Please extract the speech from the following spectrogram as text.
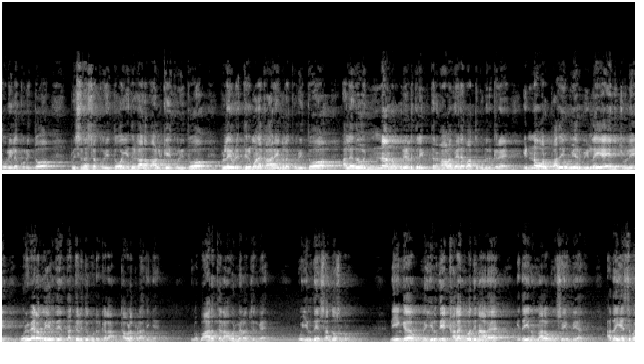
தொழிலை குறித்தோ பிஸ்னஸை குறித்தோ எதிர்கால வாழ்க்கையை குறித்தோ பிள்ளையுடைய திருமண காரியங்களை குறித்தோ அல்லது இன்னும் நான் ஒரு இடத்துல இத்தனை காலம் வேலை பார்த்து கொண்டிருக்கிறேன் இன்னும் ஒரு பதவி உயர்வு இல்லையே என்று சொல்லி ஒருவேளை உங்கள் இருதயம் தத்தளித்து கொண்டிருக்கலாம். கவலைப்படாதீங்க. உங்கள் பாரத்தை அவர் மேலே வச்சிருங்க. உங்கள் இருதயம் சந்தோஷப்படும். நீங்கள் உங்கள் இருதயம் கலங்குவதனால எதையும் நம்மளால் ஒன்றும் செய்ய முடியாது. அதான் ஏசப்பா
